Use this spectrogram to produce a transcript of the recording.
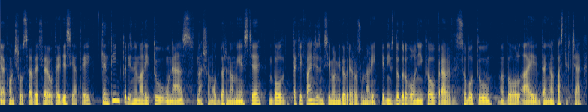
a končilo sa večer o tej 10. Ten tým, ktorý sme mali tu u nás, v našom odbernom mieste, bol taký fajn, že sme si veľmi dobre rozumeli konali. Jedným z dobrovoľníkov práve v sobotu bol aj Daniel Pastrčák,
